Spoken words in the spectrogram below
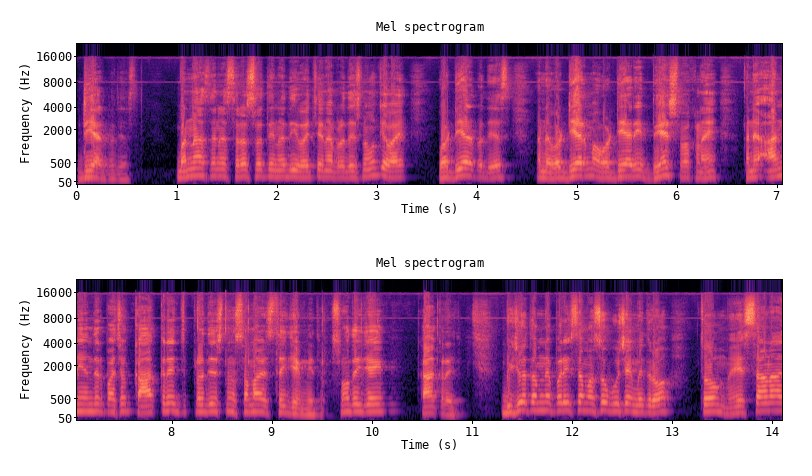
વઢિયાર પ્રદેશ. બનાસ અને સરસ્વતી નદી વચ્ચેના પ્રદેશનો શું કહેવાય વઢિયાર પ્રદેશ. અને વઢિયારમાં વઢિયારી ભેંસ વખણાય. અને આની અંદર પાછો કાંકરેજ પ્રદેશનો સમાવેશ થઈ જાય મિત્રો. શું થઈ જાય? કાંકરેજ બીજો તમને પરીક્ષામાં શું પૂછે મિત્રો? તો મહેસાણા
